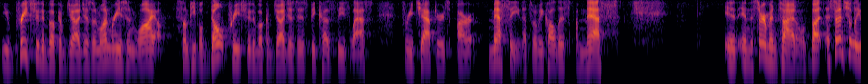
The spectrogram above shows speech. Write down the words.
you preach through the book of Judges, and one reason why some people don't preach through the book of Judges is because these last three chapters are messy. That's why we call this a mess in, in the sermon title. But essentially,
